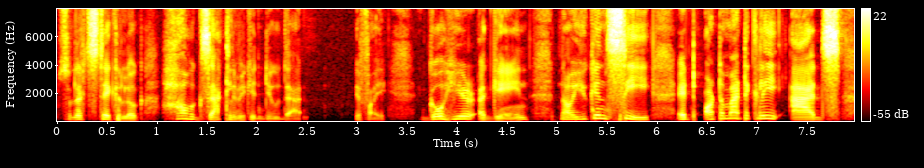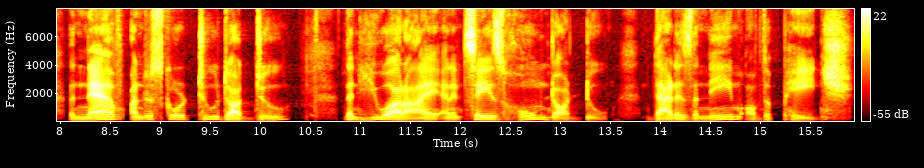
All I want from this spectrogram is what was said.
so let's take a look how exactly we can do that if I go here again, now you can see it automatically adds the nav underscore 2 dot do, then URI, and it says home dot do. That is the name of the page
